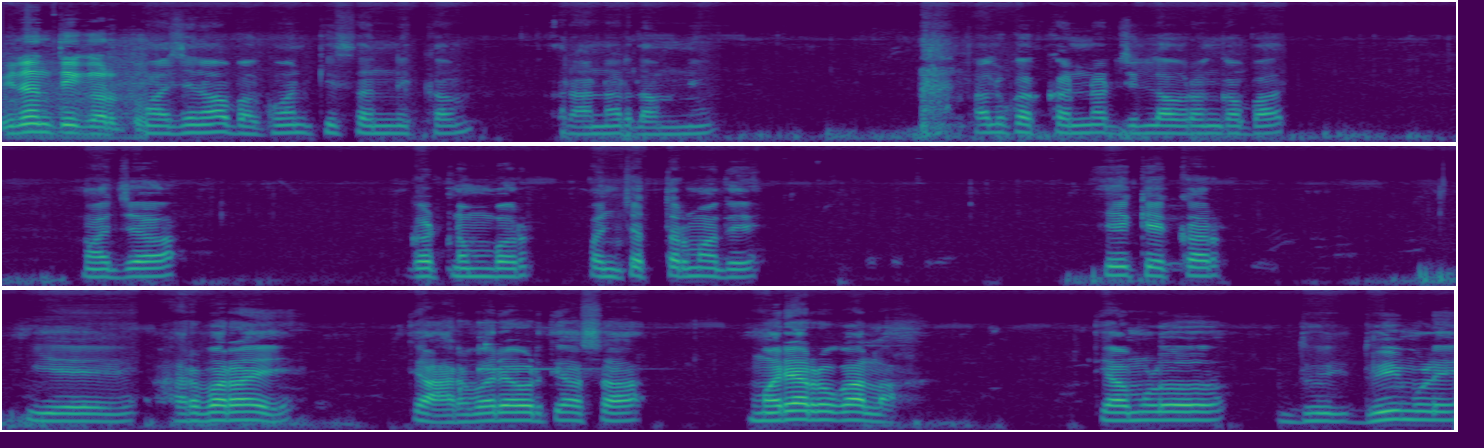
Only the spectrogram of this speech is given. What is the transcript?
विनंती करतो. माझे नाव भगवान किसन निकम राहणार धामणे तालुका कन्नड जिल्हा औरंगाबाद. माझ्या गट नंबर पंच्याहत्तरमध्ये एक एकर ये हरभरा आहे. त्या हरभऱ्यावरती असा मऱ्या रोग आला. त्यामुळं धुई धुईमुळे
